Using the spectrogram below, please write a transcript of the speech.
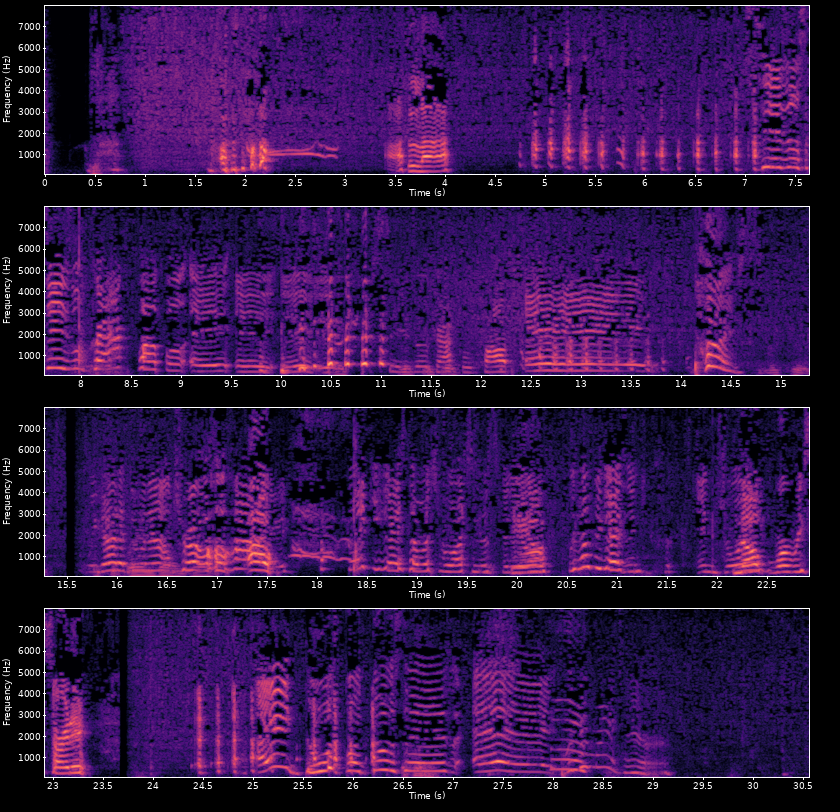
Allah. Sizzle, sizzle, crack, papa, eh, eh, eh. Sizzle, crackle, pop, eh. Puss. We gotta do an outro. Oh, hi. Thank you guys so much for watching this video. Yeah. We hope you guys en- enjoyed. Nope, we're restarting. I ain't deuce but deuces. Hey. Look at my hair.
